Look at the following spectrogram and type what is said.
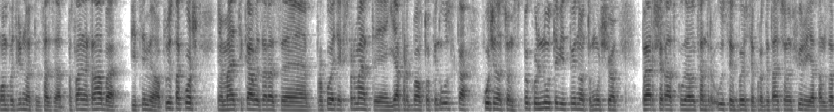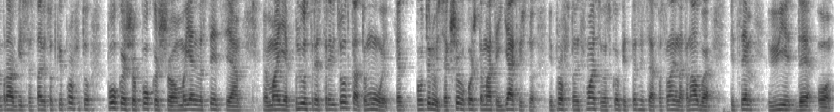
вам потрібно підписатися. Посилання на канал під цим відео. Плюс також е, мене цікавий зараз е, проходить експеримент. Я придбав токен Усика. Хочу на цьому спекульнути відповідно, тому що перший раз, коли Олександр Усик бився проти Тайсона Фюрі, я там забрав більше 100% профіту. Поки що, поки що, моя інвестиція має плюс 33%. Тому як повторюсь, якщо ви хочете мати якісну і профітну інформацію, обов'язково підписуйтесь. Посилання на канал буде під цим відео.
